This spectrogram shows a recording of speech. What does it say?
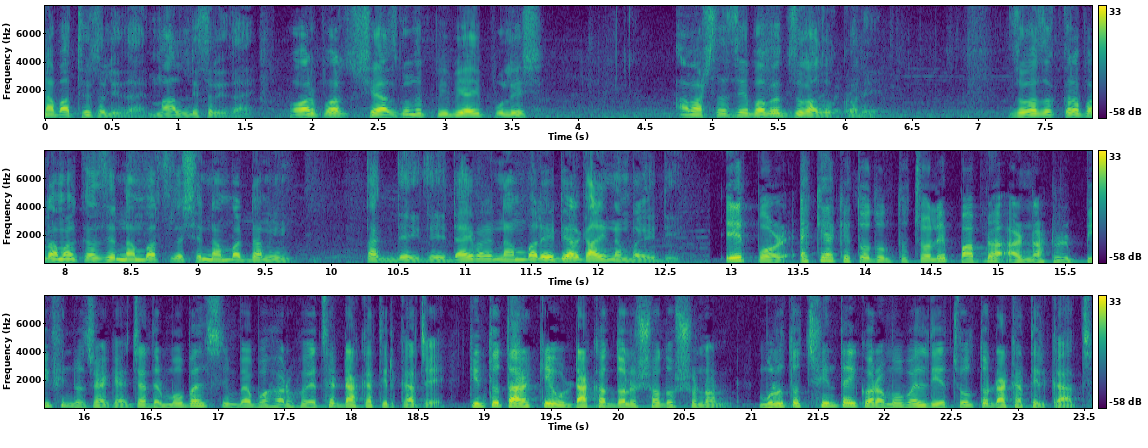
না বাথুই চলে যায়, মাল দিয়ে চলে যায়। হওয়ার পর সিরাজগঞ্জ পিবিআই পুলিশ আমার সাথে যেভাবে যোগাযোগ করে। যোগাযোগ করার পর আমার কাছে যে নাম্বার ছিল, সেই নাম্বারটা আমি তাক দেই, যে ড্রাইভারের নাম্বার এডি আর গাড়ি নাম্বার এডি। এরপর একে একে তদন্ত চলে পাবনা আর নাটোরের বিভিন্ন জায়গায়, যাদের মোবাইল সিম ব্যবহার হয়েছে ডাকাতির কাজে। কিন্তু তারা কেউ ডাকাত দলের সদস্য নন। মূলত ছিনতাই করা মোবাইল দিয়ে চলত ডাকাতির কাজ।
